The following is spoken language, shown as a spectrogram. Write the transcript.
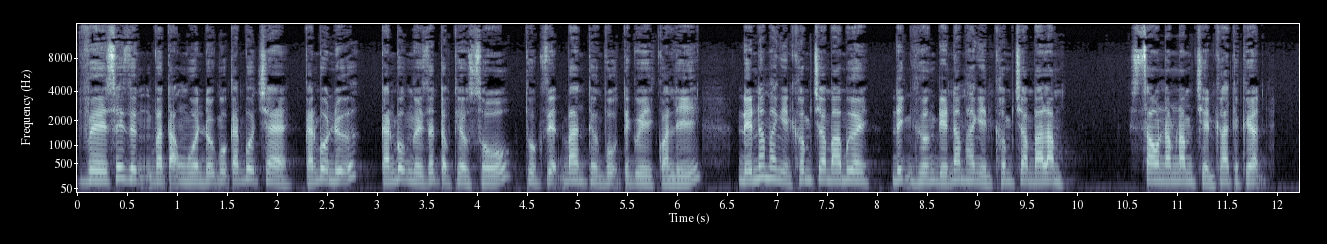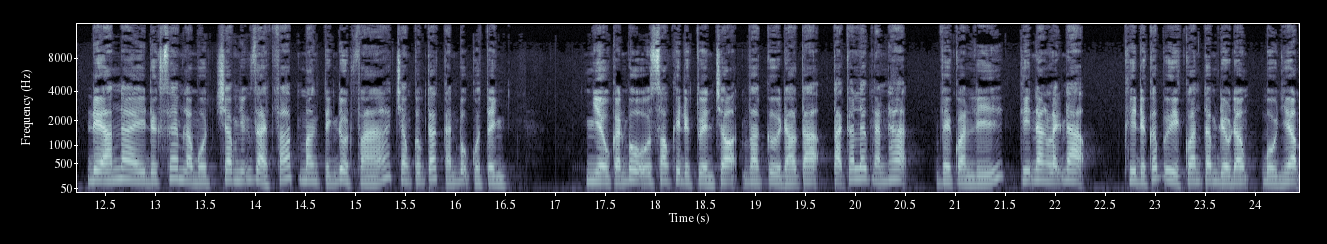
về xây dựng và tạo nguồn đội ngũ cán bộ trẻ, cán bộ nữ, cán bộ người dân tộc thiểu số thuộc diện Ban Thường vụ tỉnh ủy quản lý đến năm 2030, định hướng đến năm 2035. Sau 5 năm triển khai thực hiện, đề án này được xem là một trong những giải pháp mang tính đột phá trong công tác cán bộ của tỉnh. Nhiều cán bộ sau khi được tuyển chọn và cử đào tạo tại các lớp ngắn hạn về quản lý, kỹ năng lãnh đạo, khi được cấp ủy quan tâm điều động, bổ nhiệm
